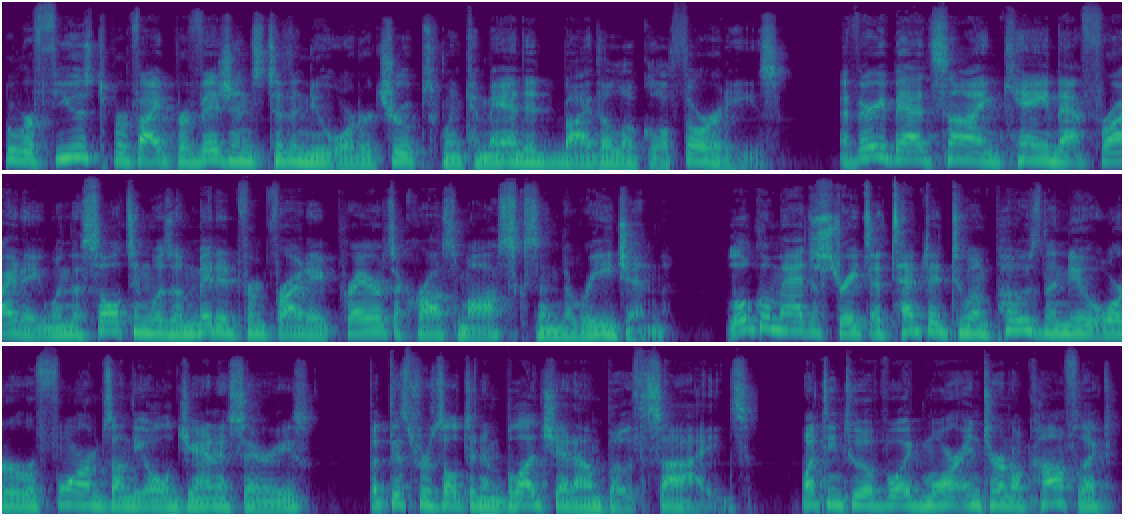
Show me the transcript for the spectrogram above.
who refused to provide provisions to the new order troops when commanded by the local authorities. A very bad sign came that Friday when the Sultan was omitted from Friday prayers across mosques in the region. Local magistrates attempted to impose the new order reforms on the old Janissaries, but this resulted in bloodshed on both sides. Wanting to avoid more internal conflict,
